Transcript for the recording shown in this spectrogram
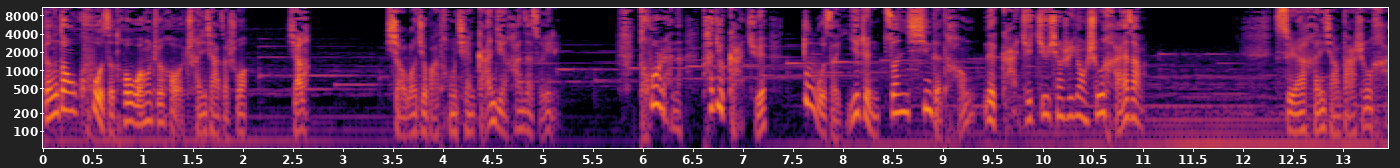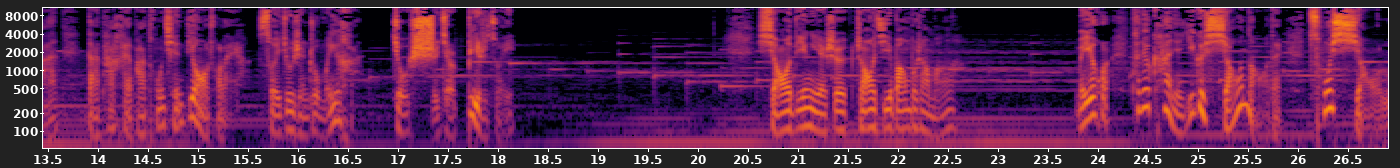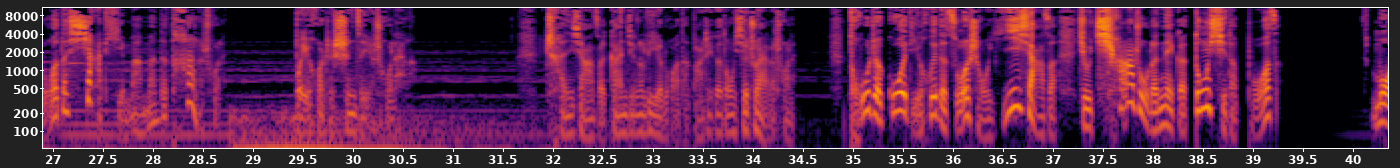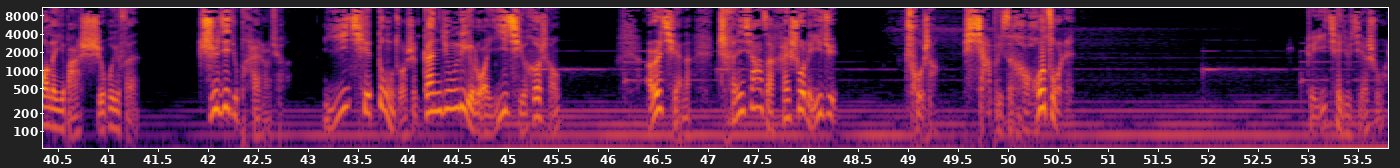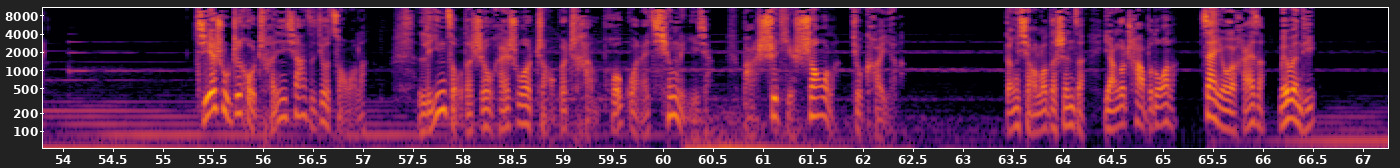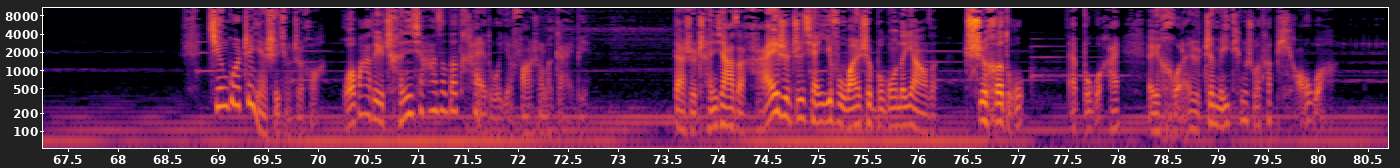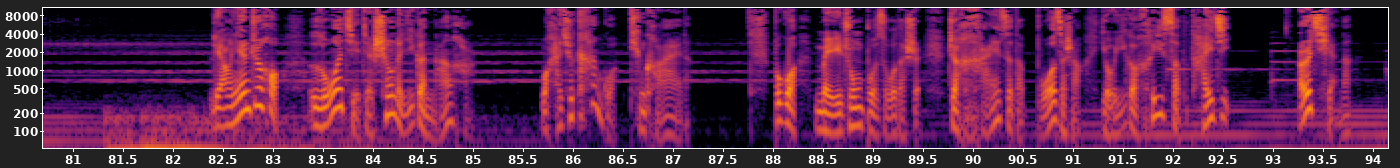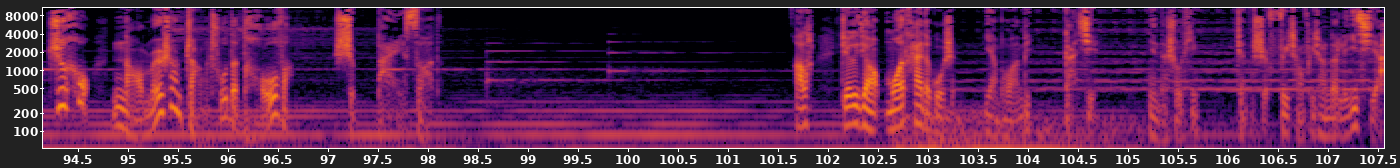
等到裤子脱光之后，陈瞎子说：“行了。”小罗就把铜钱赶紧含在嘴里。突然呢，他就感觉肚子一阵钻心的疼，那感觉就像是要生孩子了。虽然很想大声喊，但他害怕铜钱掉出来呀，所以就忍住没喊，就使劲闭着嘴。小丁也是着急，帮不上忙啊。没一会儿，他就看见一个小脑袋从小罗的下体慢慢的探了出来。不一会儿，这身子也出来了。陈瞎子干净利落的把这个东西拽了出来，涂着锅底灰的左手一下子就掐住了那个东西的脖子，摸了一把石灰粉，直接就拍上去了。一切动作是干净利落，一气呵成。而且呢，陈瞎子还说了一句：“畜生，下辈子好好做人。”这一切就结束了。结束之后，陈瞎子就走了。临走的时候还说找个产婆过来清理一下，把尸体烧了就可以了。等小罗的身子养个差不多了，再有个孩子没问题。经过这件事情之后啊，我爸对陈瞎子的态度也发生了改变，但是陈瞎子还是之前一副玩世不恭的样子，吃喝赌。哎，不过还哎，后来是真没听说他嫖过。啊两年之后，罗姐姐生了一个男孩，我还去看过，挺可爱的。不过美中不足的是，这孩子的脖子上有一个黑色的胎记，而且呢，之后脑门上长出的头发是白色的。好了，这个叫魔胎的故事演播完毕，感谢您的收听，真的是非常非常的离奇啊！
